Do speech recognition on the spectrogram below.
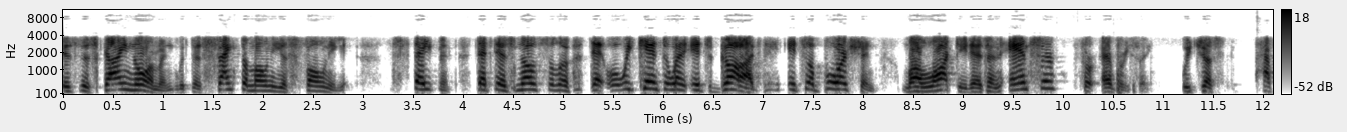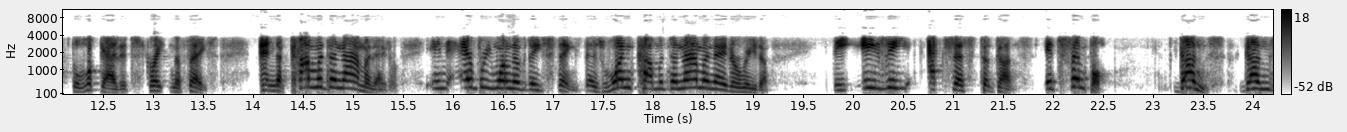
is this guy Norman with this sanctimonious phony statement that there's no solution, that well, we can't do it. It's God. It's abortion. Malarkey. There's an answer for everything. We just have to look at it straight in the face. And the common denominator in every one of these things, there's one common denominator, Rita the easy access to guns. It's simple. Guns, guns,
